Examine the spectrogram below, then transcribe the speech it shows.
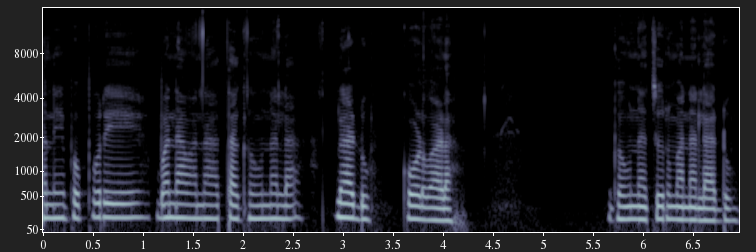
અને બપોરે બનાવવાના હતા ઘઉંના લા, લાડુ, ગોળવાળા. ઘઉંના ચૂરમાના લાડુ.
